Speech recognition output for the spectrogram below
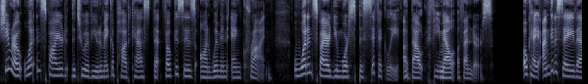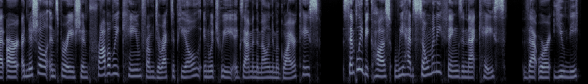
She wrote, What inspired the two of you to make a podcast that focuses on women and crime? What inspired you more specifically about female offenders? Okay, I'm going to say that our initial inspiration probably came from Direct Appeal, in which we examined the Melanie McGuire case, simply because we had so many things in that case that were unique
